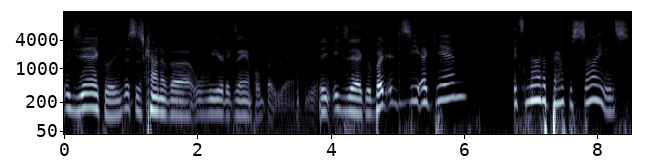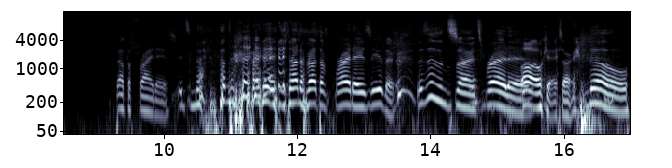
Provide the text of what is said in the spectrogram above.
Exactly This is kind of a weird example, but yeah, yeah. Exactly but it, see again it's not about the science It's about the Fridays. it's not about the Fridays. it's not about the Fridays either this isn't Science Friday Oh, okay, sorry. No.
